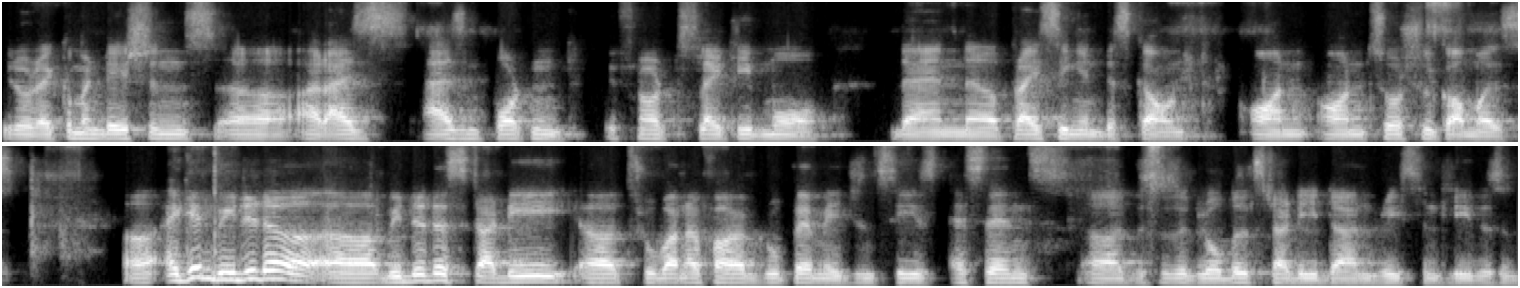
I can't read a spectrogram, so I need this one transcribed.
you know recommendations are as as important, if not slightly more, than pricing and discount on on social commerce. Uh, again, we did a uh, we did a study uh, through one of our GroupM agencies, Essence. Uh, this is a global study done recently. This is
